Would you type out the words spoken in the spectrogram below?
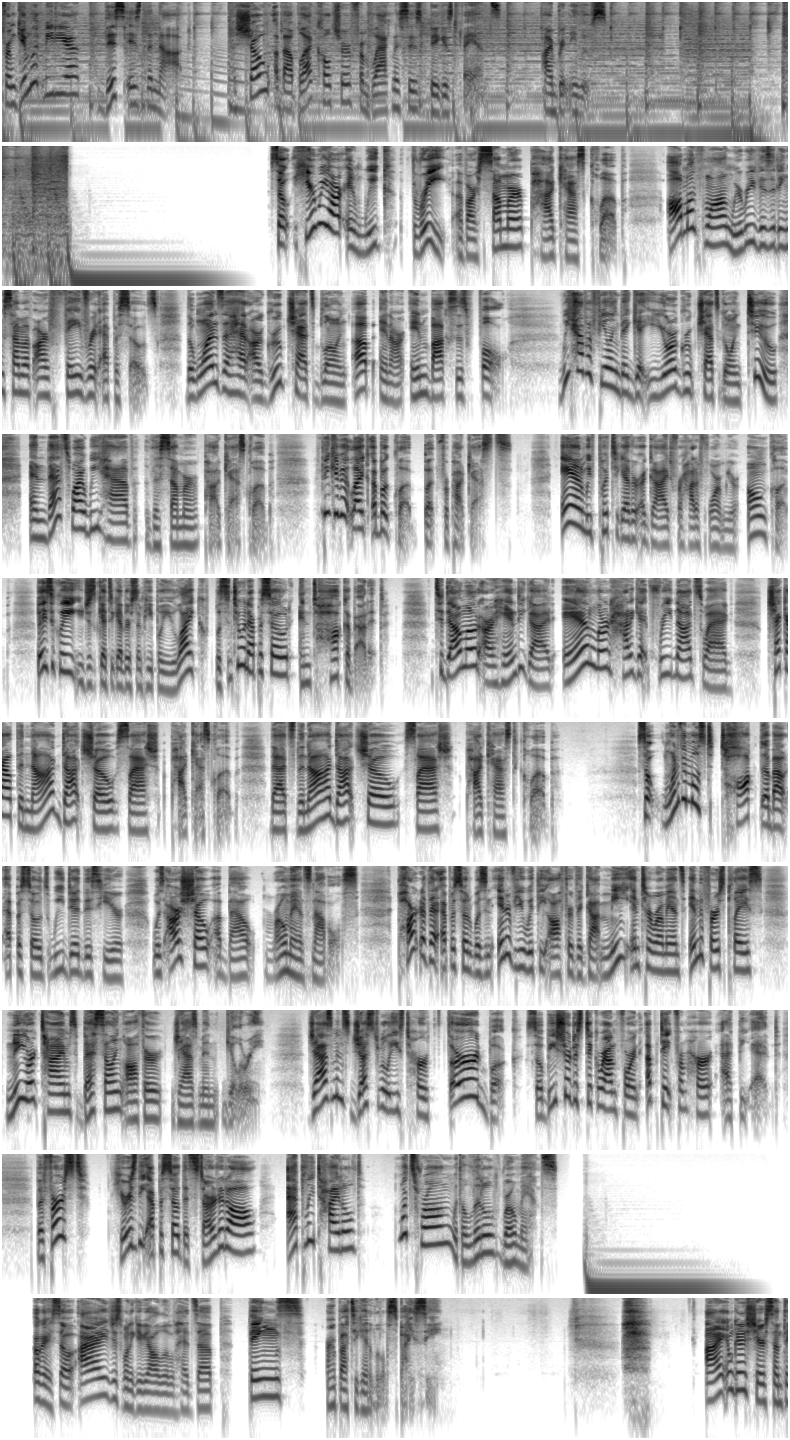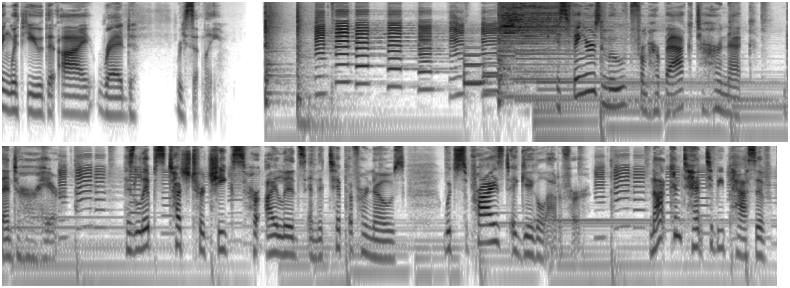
From Gimlet Media, this is The Nod, a show about Black culture from Blackness's biggest fans. I'm Brittany Luce. So here we are in week three of our summer podcast club. All month long, we're revisiting some of our favorite episodes, the ones that had our group chats blowing up and our inboxes full we have a feeling they get your group chats going too. And that's why we have the Summer Podcast Club. Think of it like a book club, but for podcasts. And we've put together a guide for how to form your own club. Basically, you just get together some people you like, listen to an episode, and talk about it. To download our handy guide and learn how to get free Nod swag, check out the nod.show slash podcast club. That's the nod.show slash podcast club. So, one of the most talked about episodes we did this year was our show about romance novels. Part of that episode was an interview with the author that got me into romance in the first place New York Times bestselling author Jasmine Guillory. Jasmine's just released her third book, so be sure to stick around for an update from her at the end. But first, here is the episode that started it all, aptly titled, What's Wrong with a Little Romance? Okay, so I just want to give y'all a little heads up. Things are about to get a little spicy. I am going to share something with you that I read recently. His fingers moved from her back to her neck, then to her hair. His lips touched her cheeks, her eyelids, and the tip of her nose, which surprised a giggle out of her. Not content to be passive,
